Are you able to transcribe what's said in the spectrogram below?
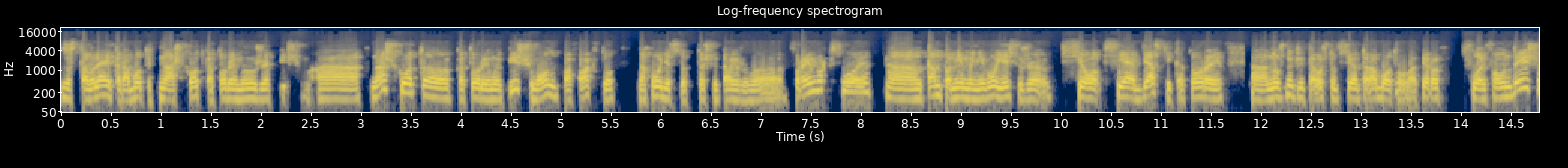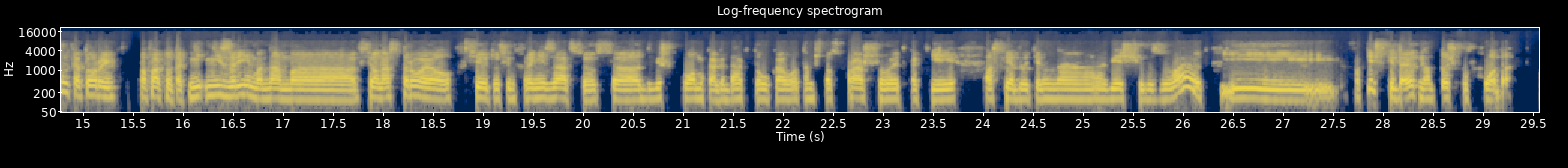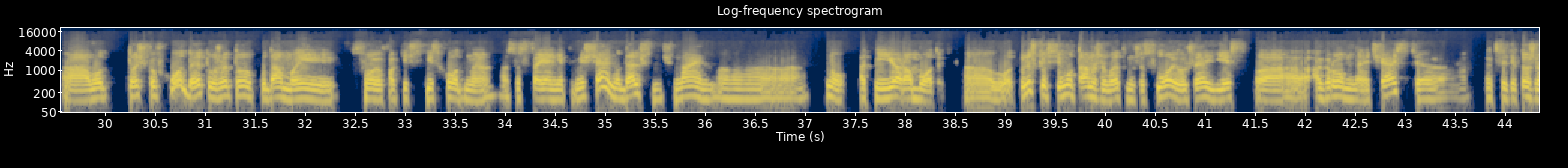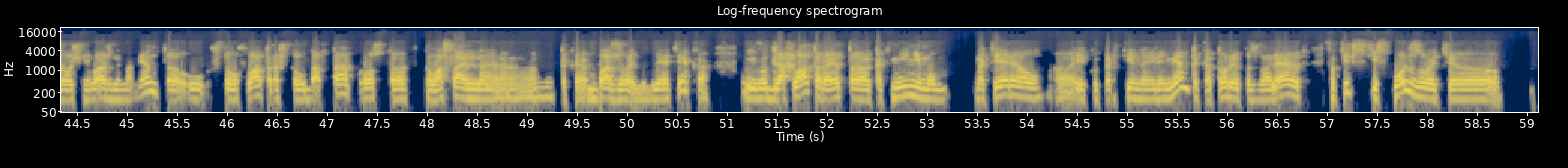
заставляет работать наш код, который мы уже пишем. А наш код, который мы пишем, он по факту находится точно так же в фреймворк слое. А, там помимо него есть уже все, все обвязки, которые а, нужны для того, чтобы все это работало. Во-первых, слой Foundation, который по факту так незримо нам э, все настроил, всю эту синхронизацию с э, движком, когда кто у кого там что спрашивает, какие последовательно вещи вызывают, и фактически дает нам точку входа. А вот точка входа — это уже то, куда мы свое фактически исходное состояние помещаем, и дальше начинаем а, ну, от нее работать. А, вот. Плюс ко всему, там же в этом же слое уже есть а, огромная часть, кстати, тоже очень важный момент, что у Flutter, что у Dart просто колоссальная такая базовая библиотека. И вот для Flutter это как минимум материал и купертина элементы, которые позволяют фактически использовать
